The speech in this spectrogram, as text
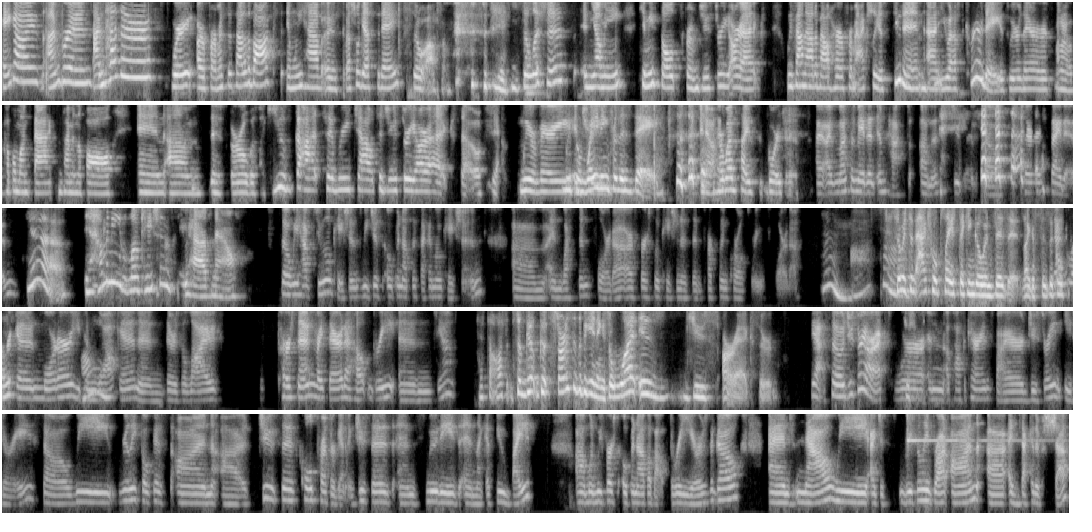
Hey guys, I'm Bryn. I'm Heather. We're our pharmacist out of the box, and we have a special guest today. So awesome. yes. Delicious and yummy. Kimmy Stoltz from Juicery RX. We found out about her from actually a student at Mm-hmm. UF's Career Days. We were there, I don't know, a couple months back, sometime in the fall. And um, this girl was like, You've got to reach out to Juicery RX. So Yeah. we were very We've been waiting for this day. I know her website's gorgeous. I, I must have made an impact on this student. So they're excited. Yeah. Yeah, how many locations do you have now? So we have two locations. We just opened up the second location um, in Weston, Florida. Our first location is in Parkland, Coral Springs, Florida. Hmm. Awesome. So it's an actual place they can go and visit, like a physical That's place. brick and mortar. You can Oh. walk in, and there's a live person right there to help greet. And yeah, That's awesome. So go, go start us at the beginning. So what is Juice RX or Yeah, so Juicery RX, we're an apothecary inspired juicery and eatery. So we really focused on uh, juices, cold press organic juices, and smoothies, and like a few bites um, when we first opened up about three years ago. And now we, I just recently brought on uh, executive chef.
